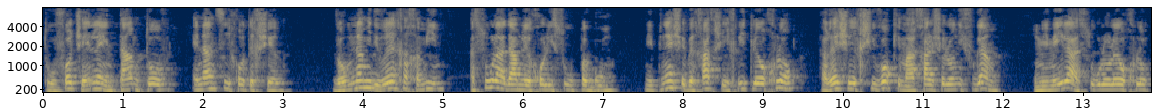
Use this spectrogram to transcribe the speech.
תרופות שאין להן טעם טוב אינן צריכות הכשר, ואומנם מדברי חכמים אסור לאדם לאכול איסור פגום, מפני שבכך שהחליט לאוכלו, הרי שהחשיבו כמאכל שלא נפגם, וממילא אסור לו לאוכלו.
